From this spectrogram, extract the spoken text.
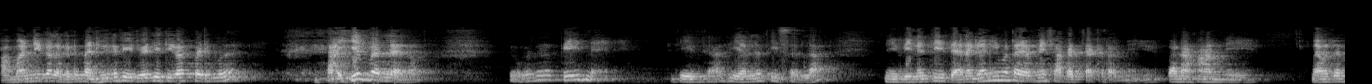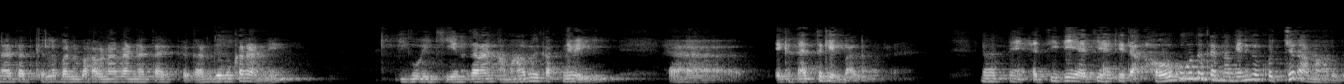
සාමාන්‍ය ගලකට මණිකකට ඊට වැඩි ටිකක් වැඩිපුර අයියෙන් බැලලා යනවා. ඒක පේන්නේ නැහැ. ඒ නිසා සියල්ලට ඉස්සලා මේ විනතිය දැන ගැනීමට මේ සාකච්ඡා කරන්නේ. බණ අහන්නේ නැවත නැවතත් කරලා බණ භාවනා කරන්න නැත්නම් ගනුදෙනු කරන්නේ. මේක ඔය කියන තරම් අමාරු එකක් නෙවෙයි. ඒක පැත්තකින් බලනකොට. නමුත් මේ ඇතිදී ඇති හැටියට අවබෝධ කරන කෙනෙක් කොච්චර අමාරුද?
